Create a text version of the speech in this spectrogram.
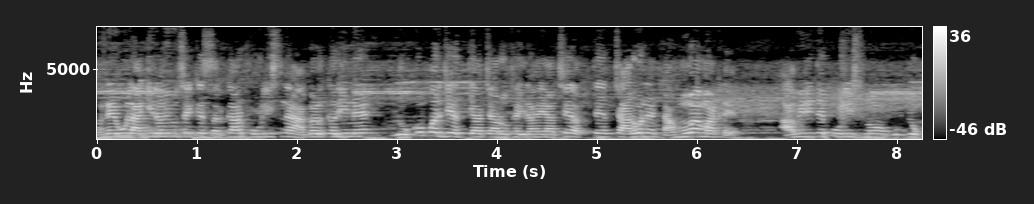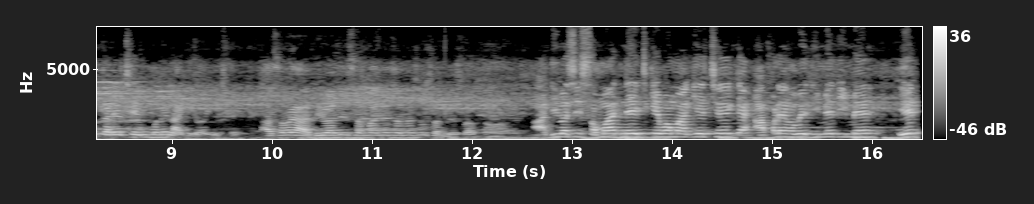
મને એવું લાગી રહ્યું છે કે સરકાર પોલીસને આગળ કરીને લોકો પર જે અત્યાચારો થઈ રહ્યા છે અત્યાચારોને ડામવા માટે આવી રીતે પોલીસનો ઉપયોગ કરે છે એવું મને લાગી રહ્યું છે. આ સમયે આદિવાસી સમાજને તમે શું સંદેશો આપવા આદિવાસી સમાજને એ જ કહેવા માંગીએ છીએ કે આપણે હવે ધીમે ધીમે એક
